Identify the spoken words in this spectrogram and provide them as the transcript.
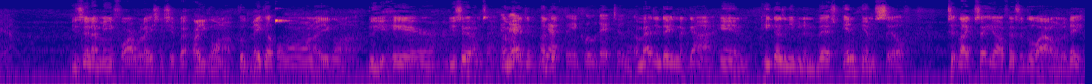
Yeah. You see what I mean for our relationship? Like, are you gonna put makeup on? Are you gonna do your hair? Mm-hmm. You see what I'm saying? And imagine, that, you da- have to include that too. imagine dating a guy and he doesn't even invest in himself. To like, say y'all finna go out on a date,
